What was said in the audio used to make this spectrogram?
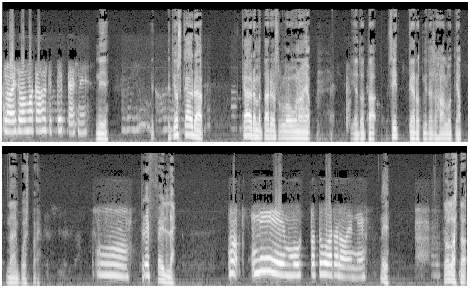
No ei se varmaan kauheasti tykkäisi niin. Niin. Et, et jos käydään, käydään mä tarjoan sun lounaa ja, ja tota, sit kerrot mitä sä haluat ja näin poispäin. Mm. Treffeille. No niin, mutta tuota noin niin. Niin. Tuollaista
